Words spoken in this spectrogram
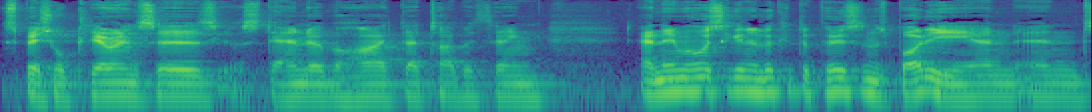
special clearances, you know, standover height, that type of thing. And then we're also going to look at the person's body and and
